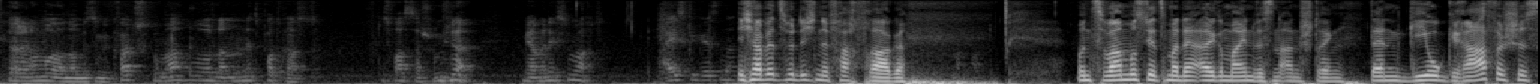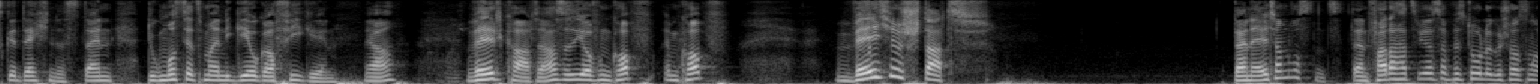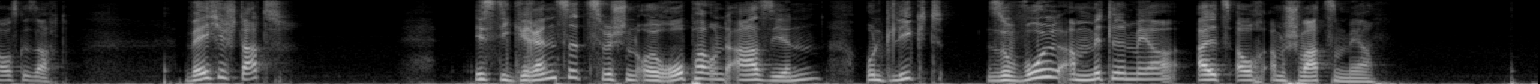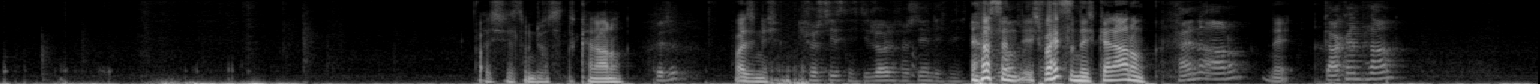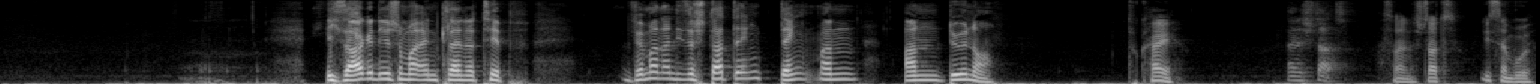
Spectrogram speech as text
Ja, dann haben wir noch ein bisschen gequatscht gemacht und dann jetzt Podcast. Das war's dann schon wieder. Wir haben ja nichts gemacht. Eis gegessen. Ich habe jetzt für dich eine Fachfrage. Und zwar musst du jetzt mal dein Allgemeinwissen anstrengen. Dein geografisches Gedächtnis. Dein, du musst jetzt mal in die Geografie gehen. Ja? Weltkarte. Hast du sie auf dem Kopf, im Kopf? Welche Stadt? Deine Eltern wussten's. Dein Vater hat's wie aus der Pistole geschossen rausgesagt. Welche Stadt ist die Grenze zwischen Europa und Asien und liegt sowohl am Mittelmeer als auch am Schwarzen Meer? Weiß ich jetzt. Keine Ahnung. Bitte? Weiß ich nicht. Ich verstehe es nicht. Die Leute verstehen dich nicht. Was denn? Ich weiß es nicht. Keine Ahnung. Keine Ahnung? Nee. Gar kein Plan? Ich sage dir schon mal einen kleiner Tipp. Wenn man an diese Stadt denkt, denkt man an Döner. Türkei. Eine Stadt. Was war eine Stadt? Istanbul.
